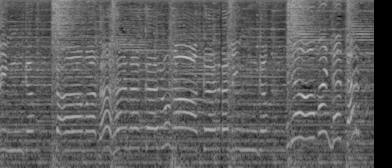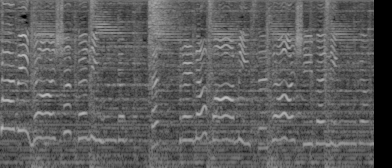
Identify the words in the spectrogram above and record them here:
लिङ्गं लिङ्गम् कामदहनकरुणाकरलिङ्गम् रावणिङ्गम् तत्र न मामि सदाशिवलिङ्गम्।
